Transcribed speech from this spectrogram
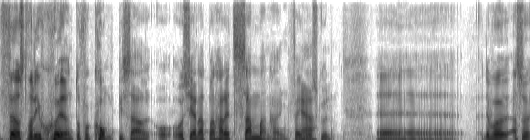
först var det ju skönt att få kompisar och, och känna att man hade ett sammanhang för en Ja. gångs skull. Det var, alltså,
